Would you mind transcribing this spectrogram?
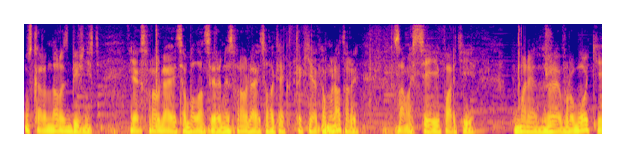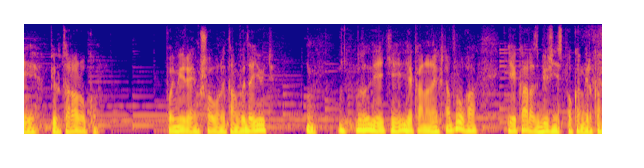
ну, скажімо, на розбіжність. Як справляються балансири, не справляються так, як такі акумулятори саме з цієї партії. У мене вже в роботі півтора року. Поміряємо, що вони там видають, ну, які, яка на них напруга і яка розбіжність по коміркам.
